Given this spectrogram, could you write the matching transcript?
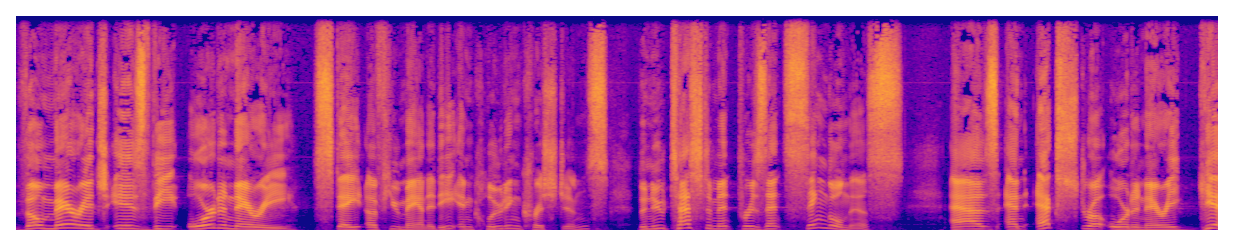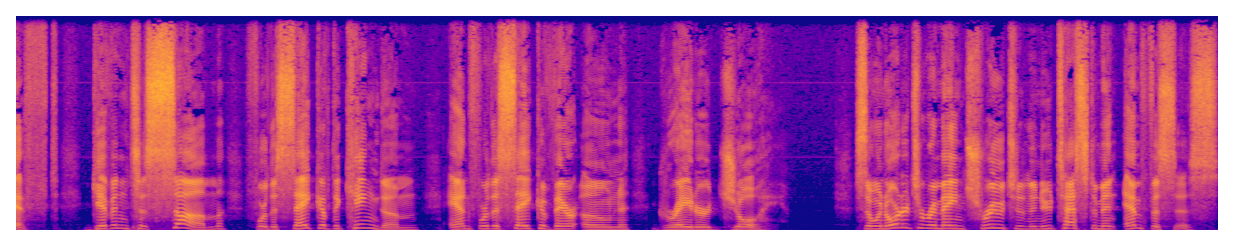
Though marriage is the ordinary state of humanity, including Christians, the New Testament presents singleness as an extraordinary gift given to some for the sake of the kingdom and for the sake of their own greater joy. So, in order to remain true to the New Testament emphasis,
